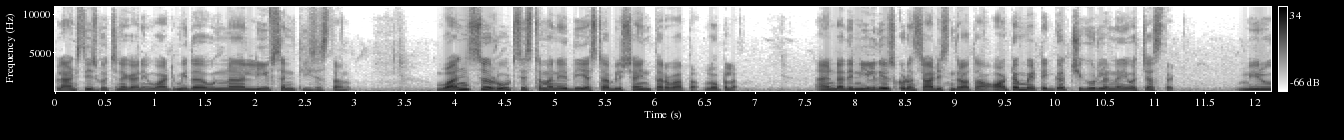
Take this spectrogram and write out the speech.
ప్లాంట్స్ తీసుకొచ్చినా కానీ వాటి మీద ఉన్న లీవ్స్ అన్ని తీసేస్తాను. వన్స్ రూట్ సిస్టమ్ అనేది ఎస్టాబ్లిష్ అయిన తర్వాత లోపల అండ్ అది నీళ్ళు తీసుకోవడం స్టార్ట్ చేసిన తర్వాత ఆటోమేటిక్గా చిగుర్లు అనేవి వచ్చేస్తాయి. మీరు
